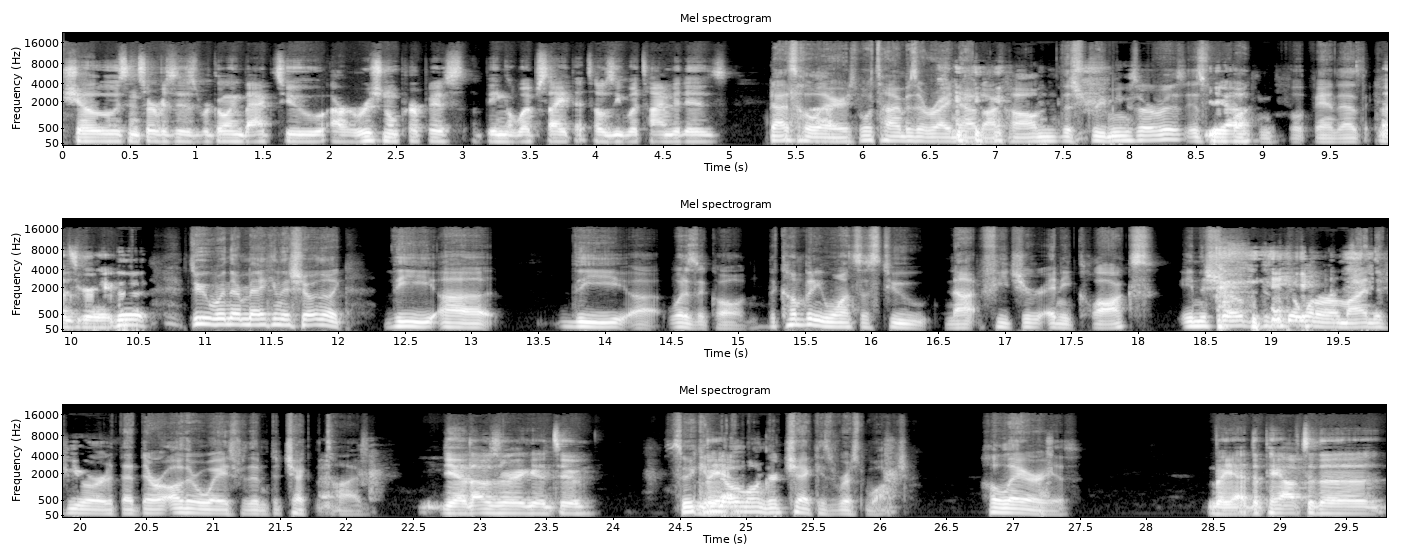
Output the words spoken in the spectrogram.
shows and services. We're going back to our original purpose of being a website that tells you what time it is." That's hilarious. What time is it right now.com? the streaming service is Yeah. fucking fantastic. That's great. The, dude, when they're making the show, they're like, the uh the uh what is it called? The company wants us to not feature any clocks in the show because they don't want to remind the viewer that there are other ways for them to check the time. Yeah, that was very good too. So he can yeah. no longer check his wristwatch. Hilarious. But yeah, the payoff to the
